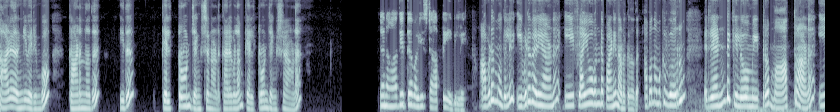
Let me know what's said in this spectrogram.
താഴെ ഇറങ്ങി വരുമ്പോൾ കാണുന്നത് ഇത് കെൽട്രോൺ ജംഗ്ഷനാണ്. കരകുളം കെൽട്രോൺ ജംഗ്ഷൻ ആണ് ഞാൻ ആദ്യത്തെ വഴി സ്റ്റാർട്ട് ചെയ്തില്ലേ? അവിടെ മുതൽ ഇവിടെ വരെയാണ് ഈ ഫ്ലൈ ഓവറിന്റെ പണി നടക്കുന്നത്. അപ്പോൾ നമുക്ക് വെറും രണ്ട് കിലോമീറ്റർ മാത്രമാണ് ഈ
